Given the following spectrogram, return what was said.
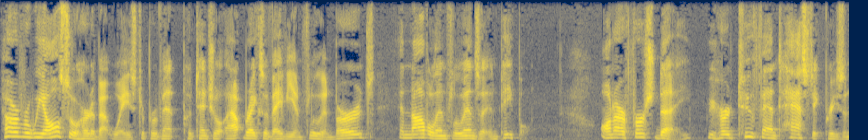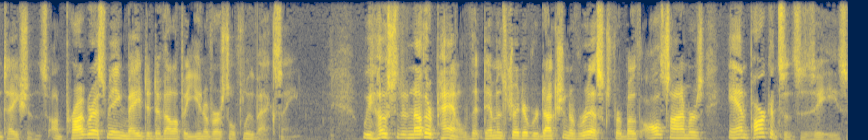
However, we also heard about ways to prevent potential outbreaks of avian flu in birds and novel influenza in people. On our first day, we heard two fantastic presentations on progress being made to develop a universal flu vaccine. We hosted another panel that demonstrated reduction of risks for both Alzheimer's and Parkinson's disease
